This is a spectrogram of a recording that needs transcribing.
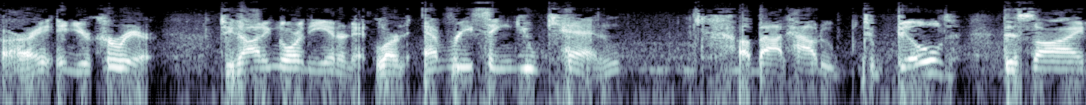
all right, in your career. Do not ignore the internet. Learn everything you can about how to, to build, design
